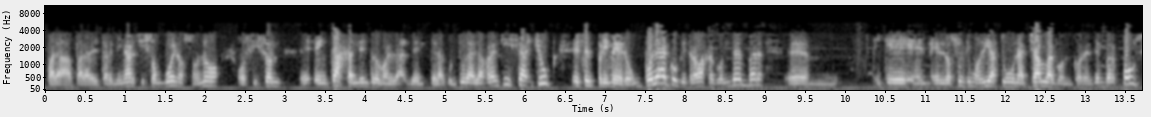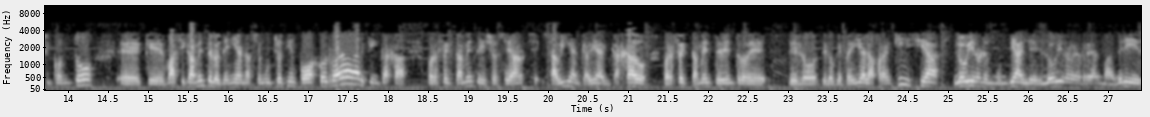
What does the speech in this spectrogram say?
para, para determinar si son buenos o no o si son eh, encajan dentro con la, de, de la cultura de la franquicia. Yuk es el primero, un polaco que trabaja con Denver eh, y que en, en los últimos días tuvo una charla con, con el Denver Post y contó eh, que básicamente lo tenían hace mucho tiempo bajo el radar, que encaja perfectamente, ellos se ha- se- sabían que había encajado perfectamente dentro de, de lo, de lo que pedía la franquicia, lo vieron en mundiales, lo vieron en Real Madrid,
